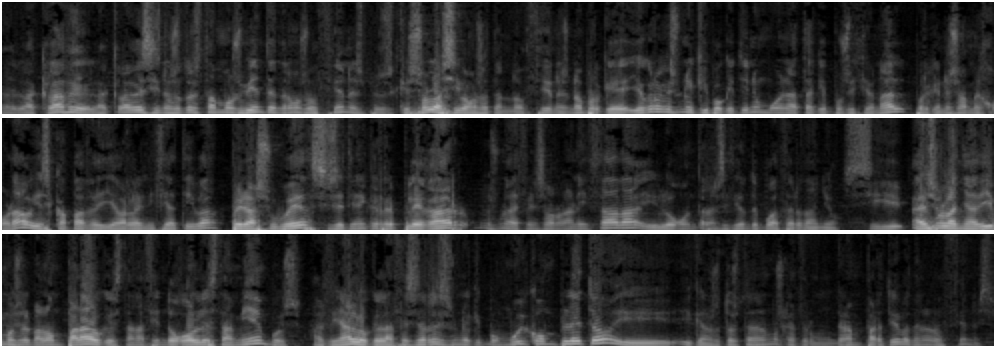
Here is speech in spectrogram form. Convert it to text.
Eh, la clave, la clave, si nosotros estamos bien tendremos opciones, pero es que solo así vamos a tener opciones, ¿no? Porque yo creo que es un equipo que tiene un buen ataque posicional, porque no se ha mejorado y es capaz de llevar la iniciativa, pero a su vez, si se tiene que replegar, es una defensa organizada y luego en transición te puede hacer daño. Si a eso le añadimos el balón parado, que están haciendo goles también, pues al final lo que le hace ser es un equipo muy completo y, y que nosotros tenemos que hacer un gran partido para tener opciones.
